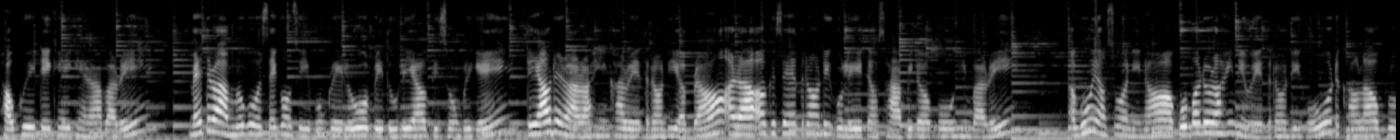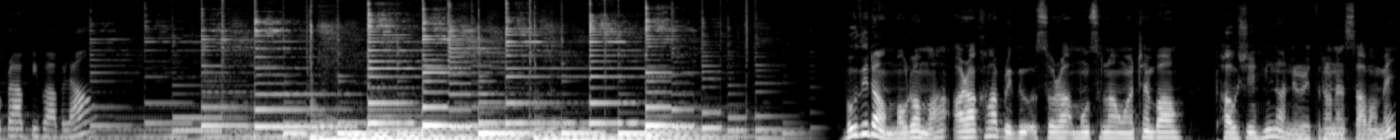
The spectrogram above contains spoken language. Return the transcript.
ဖောက်ခွေးတိတ်ခိခင်ရပါရီမဲတရာမလို့ကိုစိတ်ကုန်းစီဘုံကလေးလို့ပြည်သူလျောက်တီဆုံးပြီးကေတယောက်တရာရာဟင်းခါရီတော်ဒီအပရောင်အရာအော့ကစဲတော်ဒီကိုလေးတောင်းစားပြီးတော့ပိုဟင်းပါရီအခုရောက်ဆိုအနေနော်ကိုဘတော်ရဟိနေဝေတော်ဒီကိုတစ်ခေါက်လောက်ပရိုပရာပြပါဗလားဘူးဒီတော်မော်တော့မှာအာရခပြည်သူအစိုးရမုစလန်ဝတ်ထန်ပေါင်းထောင်ရှင်ဟင်းလာနေတဲ့တဲ့တော့နဲ့စားပါမယ်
